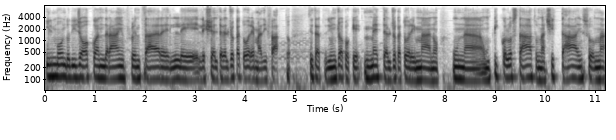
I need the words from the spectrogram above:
il mondo di gioco andrà a influenzare le, le, scelte del giocatore, ma di fatto si tratta di un gioco che mette al giocatore in mano una, un piccolo stato, una città, insomma,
